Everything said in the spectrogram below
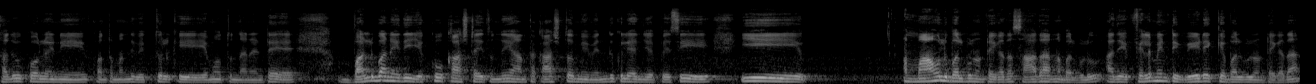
చదువుకోలేని కొంతమంది వ్యక్తులకి ఏమవుతుందనంటే బల్బ్ అనేది ఎక్కువ కాస్ట్ అవుతుంది. అంత కాస్ట్తో మేము ఎందుకులే అని చెప్పేసి ఈ మామూలు బల్బులు ఉంటాయి కదా సాధారణ బల్బులు అదే ఫిలమెంట్ వేడెక్కే బల్బులు ఉంటాయి కదా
